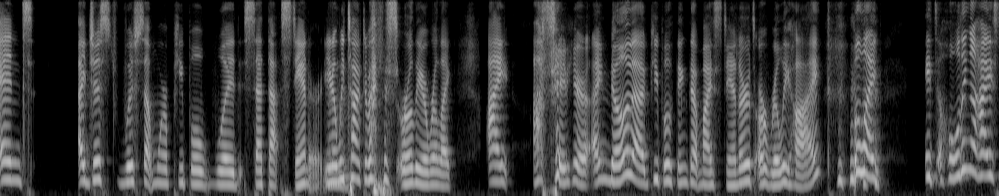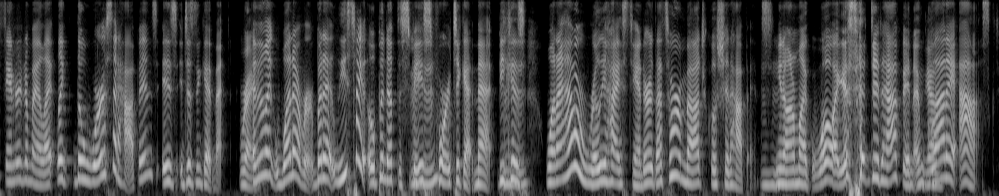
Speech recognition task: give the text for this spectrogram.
and I just wish that more people would set that standard. You know, we Mhm. talked about this earlier. We're like, I I'll say it here. I know that people think that my standards are really high, but like it's holding a high standard in my life. Like the worst that happens is it doesn't get met. Right. And then like whatever. But at least I opened up the space Mhm. for it to get met. Because when I have a really high standard, that's where magical shit happens. Mhm. You know, I'm like, whoa, I guess that did happen. I'm Yeah. glad I asked.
